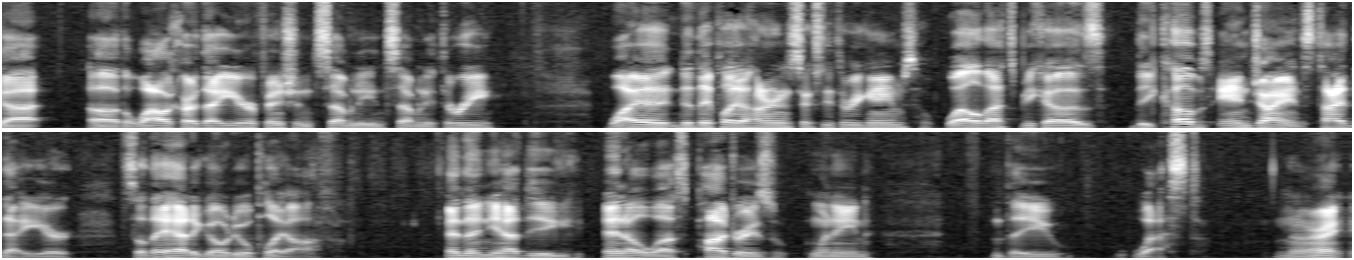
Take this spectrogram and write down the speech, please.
got uh, the wild card that year, finishing 70 and 73. Why did they play 163 games? Well, that's because the Cubs and Giants tied that year, so they had to go to a playoff. And then you had the NL West Padres winning the West. All right,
